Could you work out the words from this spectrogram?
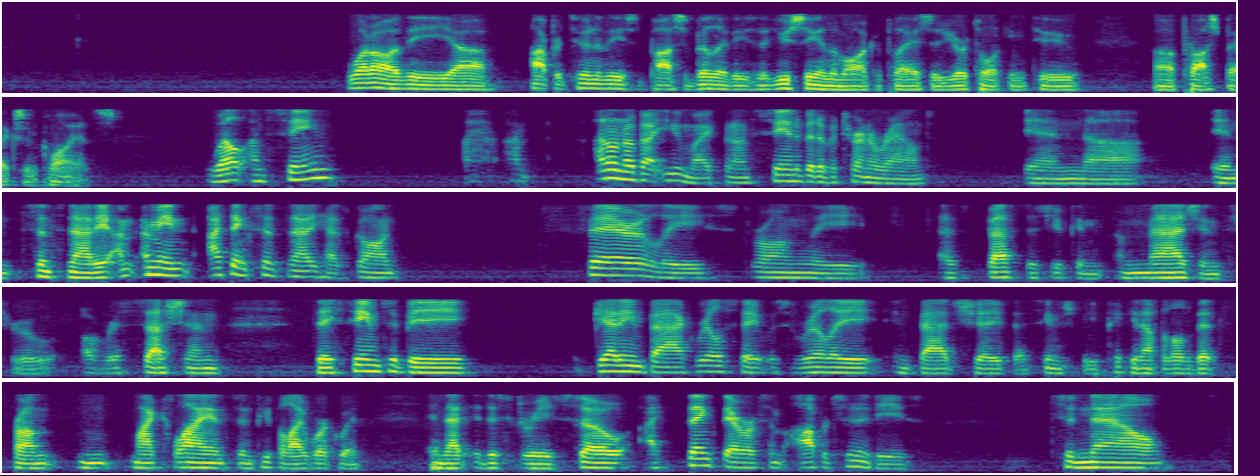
what are the uh, opportunities and possibilities that you see in the marketplace as you're talking to uh, prospects and clients? Well, I'm seeing. I'm, don't know about you, Mike, but I'm seeing a bit of a turnaround in uh, in Cincinnati. I, I mean, I think Cincinnati has gone fairly strongly, as best as you can imagine, through a recession. They seem to be getting back. Real estate was really in bad shape. That seems to be picking up a little bit from my clients and people I work with in that industry. So I think there are some opportunities to now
